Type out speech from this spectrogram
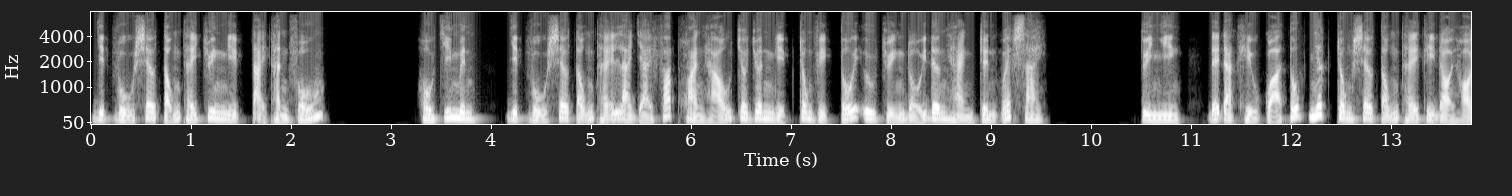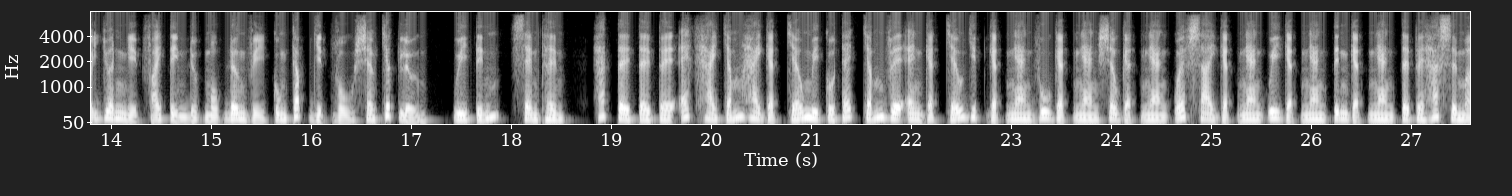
Dịch vụ SEO tổng thể chuyên nghiệp tại thành phố Hồ Chí Minh, dịch vụ SEO tổng thể là giải pháp hoàn hảo cho doanh nghiệp trong việc tối ưu chuyển đổi đơn hàng trên website. Tuy nhiên, để đạt hiệu quả tốt nhất trong SEO tổng thể thì đòi hỏi doanh nghiệp phải tìm được một đơn vị cung cấp dịch vụ SEO chất lượng, uy tín, xem thêm https 2 2 gạch chéo micotech vn gạch chéo zip gạch ngang vu gạch ngang seo gạch ngang website gạch ngang uy gạch ngang tin gạch ngang tphcm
